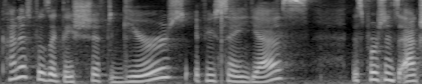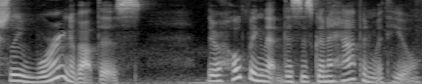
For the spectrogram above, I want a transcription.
kind of feels like they shift gears if you say yes. This person's actually worrying about this. They're hoping that this is going to happen with you.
